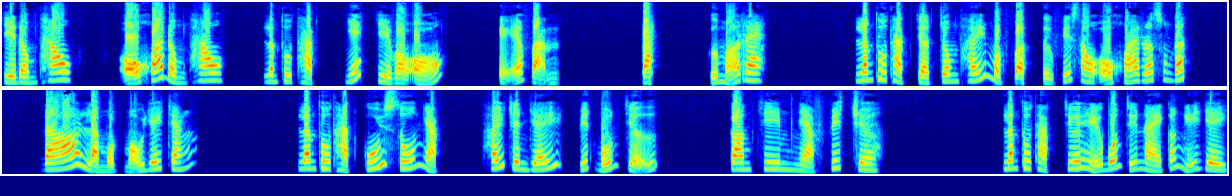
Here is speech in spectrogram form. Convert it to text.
Chìa đồng thau ổ khóa đồng thau, lâm thu thạch nhét chìa vào ổ khẽ vặn, cạch, cửa mở ra. Lâm thu thạch chợt trông thấy một vật từ phía sau ổ khóa rớt xuống đất. Đó là một mẫu giấy trắng. Lâm thu thạch cúi xuống nhặt, thấy trên giấy viết bốn chữ, con chim nhà Fisher. lâm thu thạch chưa hiểu bốn chữ này có nghĩa gì,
